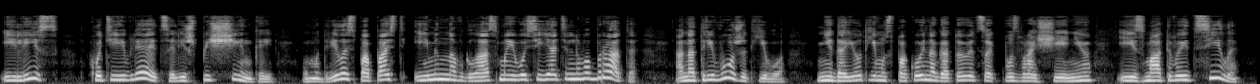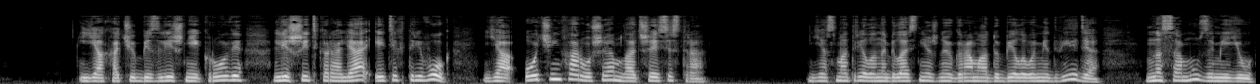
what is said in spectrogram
и Лис хоть и является лишь песчинкой, умудрилась попасть именно в глаз моего сиятельного брата. Она тревожит его, не дает ему спокойно готовиться к возвращению и изматывает силы. Я хочу без лишней крови лишить короля этих тревог. Я очень хорошая младшая сестра. Я смотрела на белоснежную громаду белого медведя, на саму змею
